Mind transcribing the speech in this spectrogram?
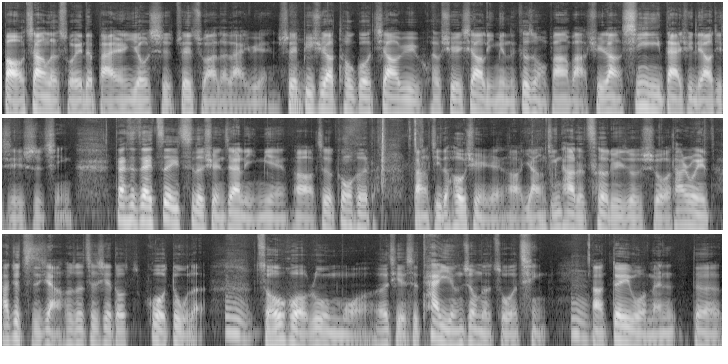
保障了所谓的白人优势最主要的来源，所以必须要透过教育和学校里面的各种方法，去让新一代去了解这些事情。但是在这一次的选战里面啊，这个共和党籍的候选人啊，杨金他的策略就是说，他认为他就只讲，他说这些都过度了，嗯，走火入魔，而且是太严重的酌情。嗯啊，对于我们的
